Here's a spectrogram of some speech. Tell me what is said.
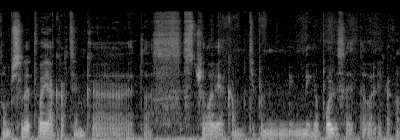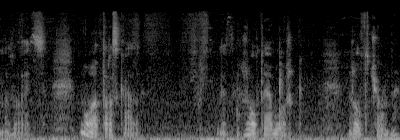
В том числе твоя картинка это с, с человеком, типа мегаполиса этого, или как он называется. Ну, от рассказа. Это желтая обложка. Желто-черная.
